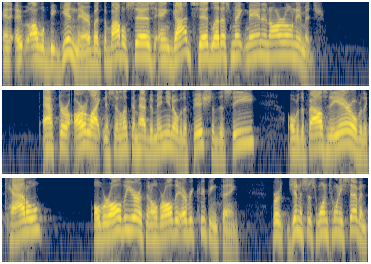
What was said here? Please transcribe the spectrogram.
And I will begin there, but the Bible says, And God said, Let us make man in our own image after our likeness, and let them have dominion over the fish of the sea, over the fowls of the air, over the cattle, over all the earth, and over all the every creeping thing. Verse, Genesis 1:27.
